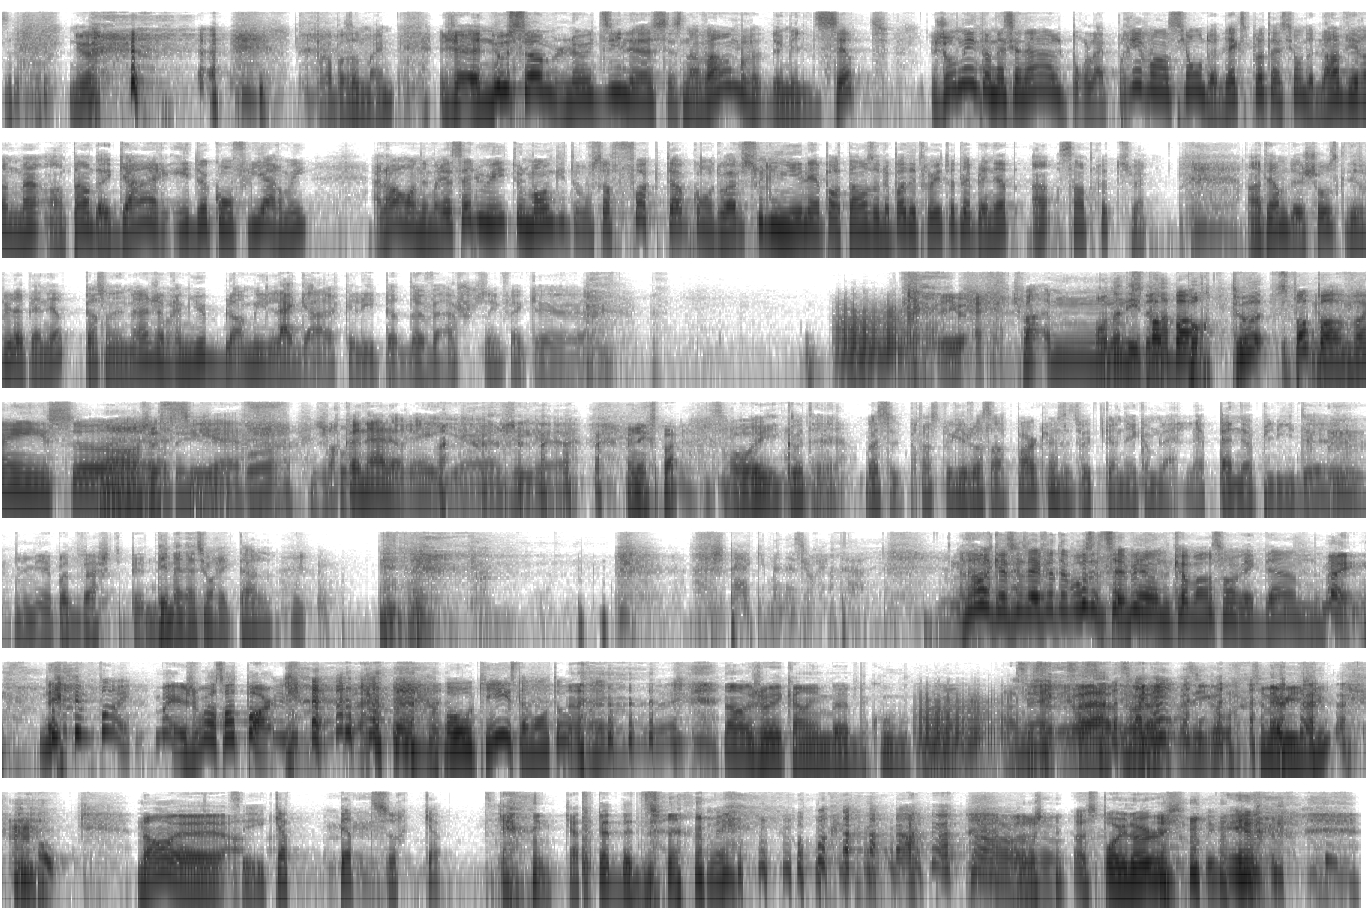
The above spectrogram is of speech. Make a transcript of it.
Nous... Je pas ça de même. Je- nous sommes lundi le 6 novembre 2017, journée internationale pour la prévention de l'exploitation de l'environnement en temps de guerre et de conflits armés. Alors, on aimerait saluer tout le monde qui trouve ça fucked up qu'on doive souligner l'importance de ne pas détruire toute la planète en s'entretuant. En termes de choses qui détruisent la planète, personnellement, j'aimerais mieux blâmer la guerre que les pertes de vaches. tu sais, Fait que. Et, euh, je pense- hum, On a des drops pour tout. C'est pas bovin, ça. Non, Euh, je sais. c'est, j'ai euh, pas- Je pas- reconnais à l'oreille. euh, euh, Un expert. Oui, écoute, euh, ben, c'est, pourtant c'est toi qui joues à South Park, là, c'est toi qui connais comme la, la panoplie de, Mais il n'y a pas de vache qui pète. d'émanation rectale. Oui. Hashtag émanation rectale. Alors, qu'est-ce que vous avez fait de beau cette semaine? Commençons avec Dan. Ben, Ouais. ben, je à South Park. ok, c'était mon tour. ouais. non, je jouais quand même euh, beaucoup, beaucoup. ah, c'est ça, Voilà, ça, c'est voilà. fini. Vas-y, go. C'est ma review. non, euh, C'est 4 pets sur 4. 4 pètes de 10. spoilers.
